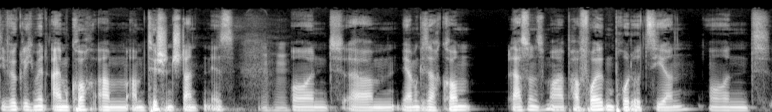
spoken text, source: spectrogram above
die wirklich mit einem Koch am, am Tisch entstanden ist. Mhm. Und ähm, wir haben gesagt, komm, lass uns mal ein paar Folgen produzieren und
